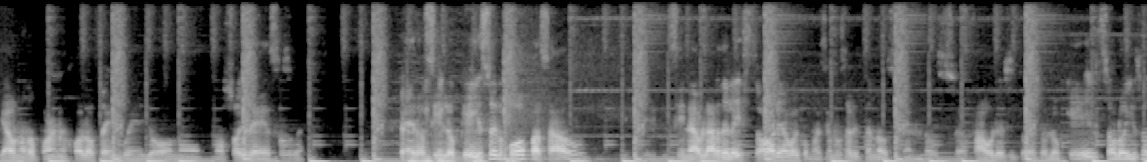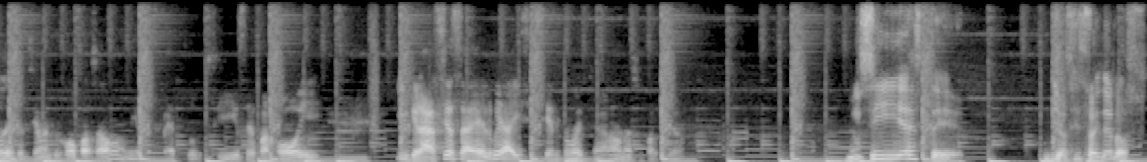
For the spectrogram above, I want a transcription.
Ya uno lo pone en Hall of Fame, güey. Yo no, no soy de esos, güey. Pero sí, lo que hizo el juego pasado, sin hablar de la historia, güey, como decíamos ahorita en los, en los faules y todo eso, lo que él solo hizo defensivamente el juego pasado, mi respeto, sí se fajó y, y gracias a él, güey, ahí sí siento güey, que ganaron ese partido. Sí, este. Yo sí soy de los,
